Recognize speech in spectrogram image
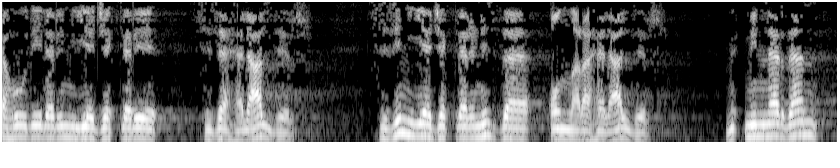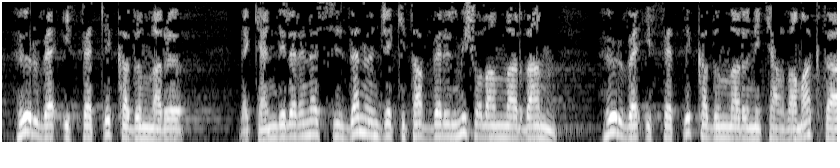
Yahudilerin yiyecekleri size helaldir. Sizin yiyecekleriniz de onlara helaldir. Müminlerden hür ve iffetli kadınları ve kendilerine sizden önce kitap verilmiş olanlardan hür ve iffetli kadınları nikahlamak da,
